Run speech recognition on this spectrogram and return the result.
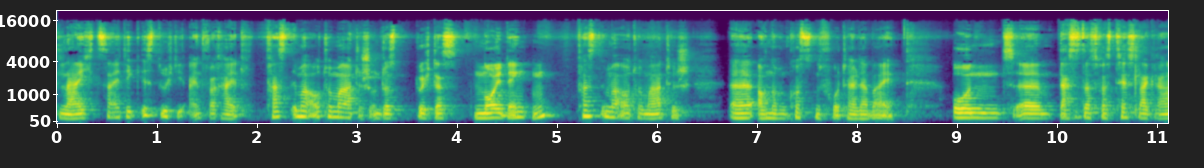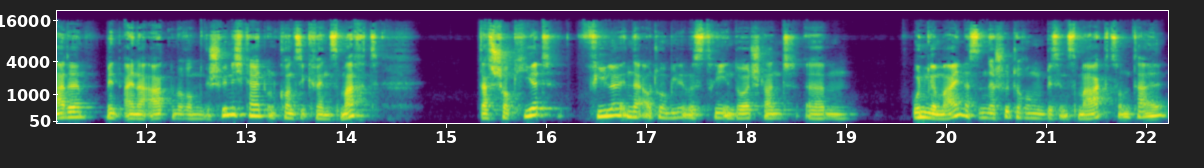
Gleichzeitig ist durch die Einfachheit fast immer automatisch und das, durch das Neudenken fast immer automatisch äh, auch noch ein Kostenvorteil dabei. Und äh, das ist das, was Tesla gerade mit einer atemberaubenden Geschwindigkeit und Konsequenz macht. Das schockiert viele in der Automobilindustrie in Deutschland ähm, ungemein. Das sind Erschütterungen bis ins Markt zum Teil.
